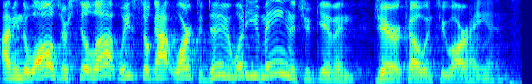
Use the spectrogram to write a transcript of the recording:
I mean, the walls are still up. We've still got work to do. What do you mean that you've given Jericho into our hands?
